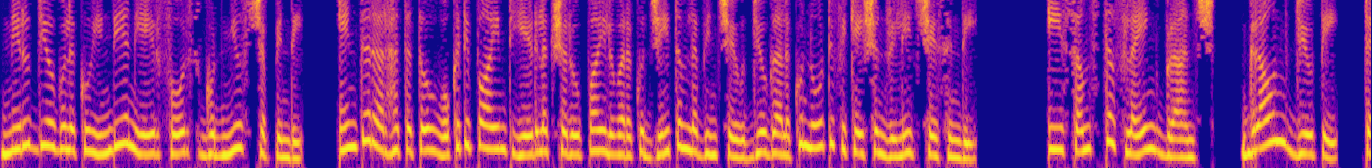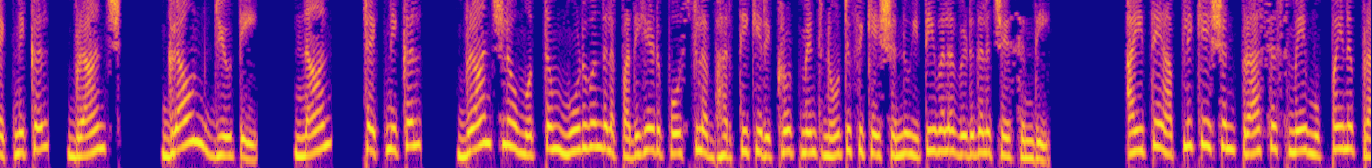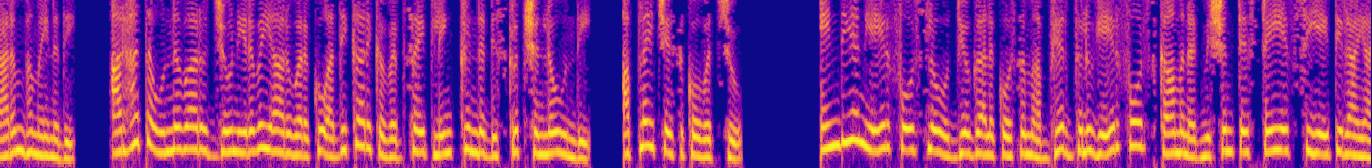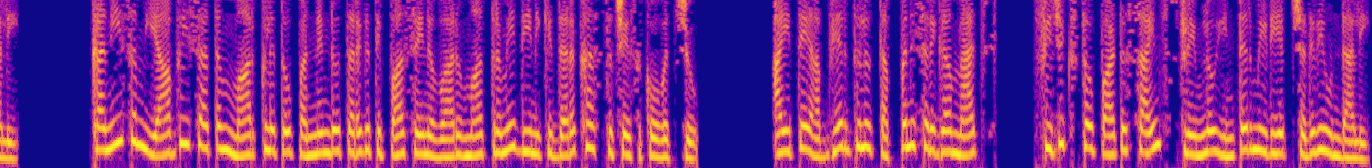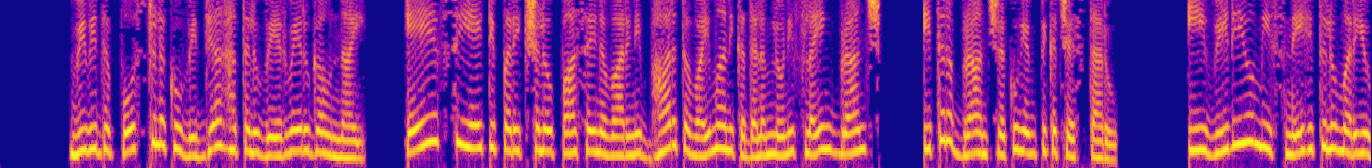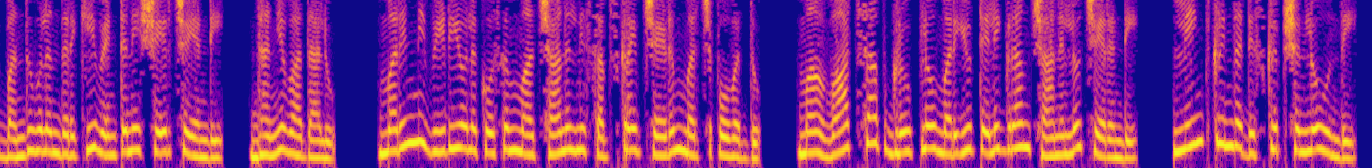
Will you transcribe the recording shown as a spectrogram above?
నిరుద్యోగులకు Indian Air Force good news చెప్పింది. Inter అర్హతతో ఒకటి పాయింట్ ఏడు లక్ష రూపాయలు వరకు జీతం లభించే ఉద్యోగాలకు నోటిఫికేషన్ రిలీజ్ చేసింది. ఈ సంస్థ flying branch ground duty technical branch ground duty non technical బ్రాంచ్లో మొత్తం మూడు వందల పదిహేడు పోస్టుల భర్తీకి రిక్రూట్మెంట్ నోటిఫికేషన్ను ఇటీవల విడుదల చేసింది. అయితే అప్లికేషన్ ప్రాసెస్ మే ముప్పైన ప్రారంభమైనది. అర్హత ఉన్నవారు జూన్ ఇరవై ఆరు వరకు అధికారిక వెబ్సైట్ లింక్ క్రింద డిస్క్రిప్షన్లో ఉంది. అప్లై చేసుకోవచ్చు. ఇండియన్ ఎయిర్ ఫోర్స్లో ఉద్యోగాల కోసం అభ్యర్థులు Air Force Common Admission Test AFCAT రాయాలి. కనీసం యాభై శాతం మార్కులతో పన్నెండో తరగతి పాస్ అయిన వారు మాత్రమే దీనికి దరఖాస్తు చేసుకోవచ్చు. అయితే అభ్యర్థులు తప్పనిసరిగా మ్యాథ్స్ ఫిజిక్స్తో పాటు సైన్స్ స్ట్రీంలో ఇంటర్మీడియట్ చదివి ఉండాలి. వివిధ పోస్టులకు విద్యార్హతలు వేర్వేరుగా ఉన్నాయి. ఏఎఫ్సిఏటి పరీక్షలో పాసైన వారిని భారత వైమానిక దళంలోని ఫ్లయింగ్ బ్రాంచ్ ఇతర బ్రాంచ్లకు ఎంపిక చేస్తారు. ఈ వీడియో మీ స్నేహితులు మరియు బంధువులందరికీ వెంటనే షేర్ చేయండి. ధన్యవాదాలు. మరిన్ని వీడియోల కోసం మా ఛానల్ని సబ్స్క్రైబ్ చేయడం మర్చిపోవద్దు. మా వాట్సాప్ గ్రూప్లో మరియు టెలిగ్రామ్ ఛానల్లో చేరండి. లింక్ క్రింద డిస్క్రిప్షన్లో ఉంది.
